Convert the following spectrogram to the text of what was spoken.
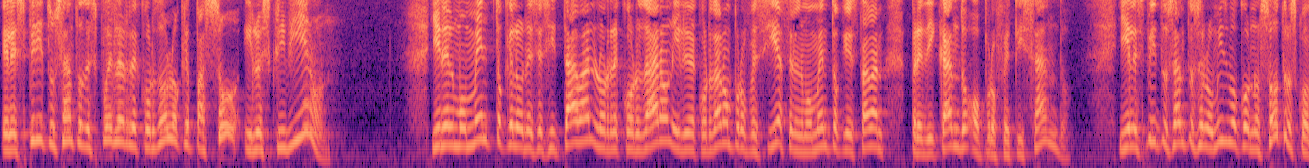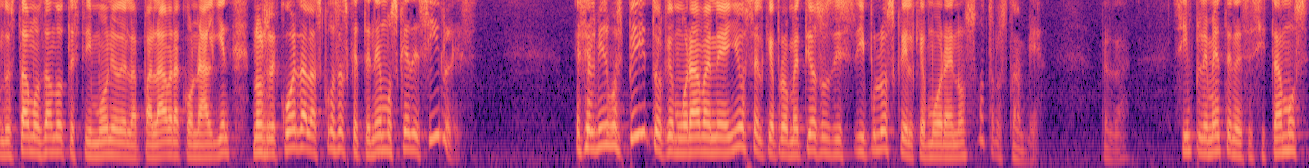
el Espíritu Santo después les recordó lo que pasó y lo escribieron. Y en el momento que lo necesitaban, lo recordaron y recordaron profecías en el momento que estaban predicando o profetizando. Y el Espíritu Santo hace lo mismo con nosotros cuando estamos dando testimonio de la palabra con alguien, nos recuerda las cosas que tenemos que decirles. Es el mismo Espíritu que moraba en ellos, el que prometió a sus discípulos, que el que mora en nosotros también. Simplemente necesitamos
